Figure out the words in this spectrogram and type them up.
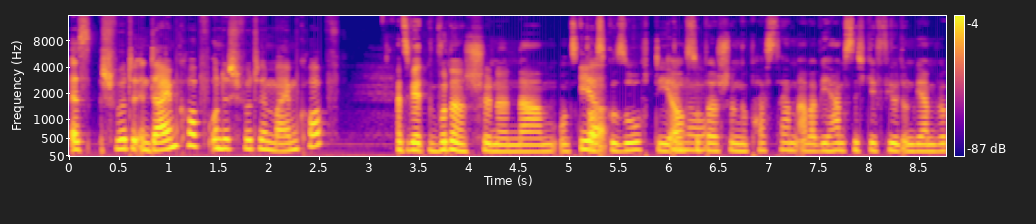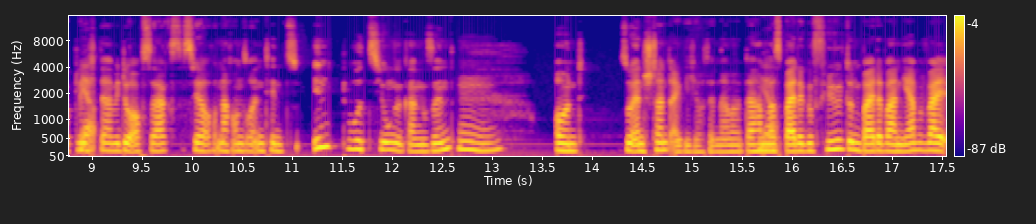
es schwirrte in deinem Kopf und es schwirrte in meinem Kopf. Also wir hatten wunderschöne Namen uns ja, ausgesucht, die genau. auch super schön gepasst haben, aber wir haben es nicht gefühlt und wir haben wirklich ja. da, wie du auch sagst, dass wir auch nach unserer Intuition gegangen sind. Mhm. Und so entstand eigentlich auch der Name. Da haben ja. wir es beide gefühlt und beide waren ja, weil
